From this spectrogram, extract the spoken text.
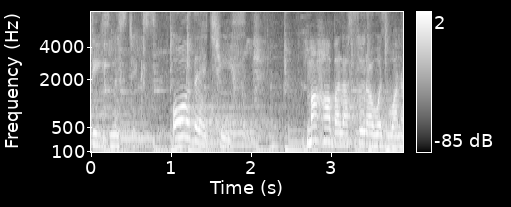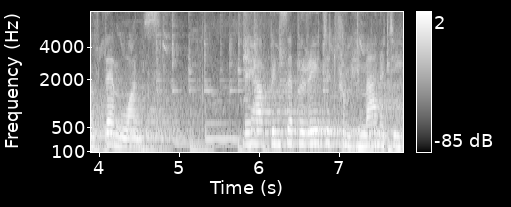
These mystics, or their chief. Mahabalasura was one of them once. They have been separated from humanity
